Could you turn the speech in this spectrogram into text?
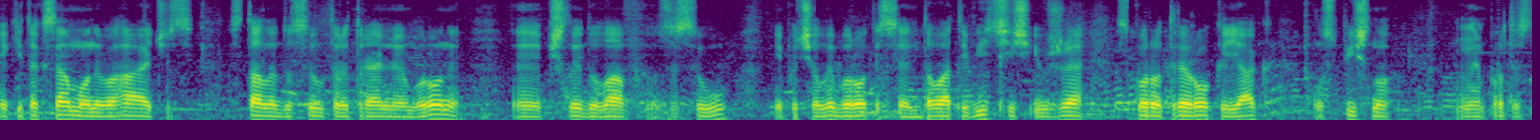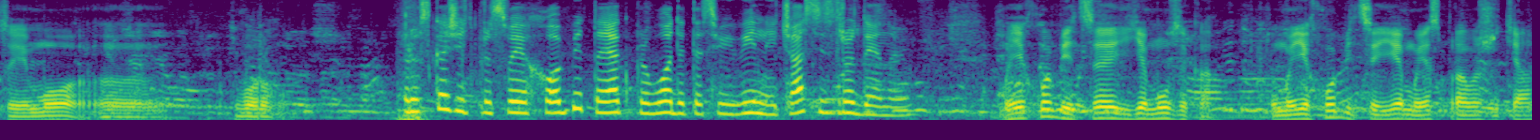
які так само не вагаючись стали до сил територіальної оборони, е, пішли до лав ЗСУ і почали боротися, давати відсіч. І вже скоро три роки як успішно е, протистоїмо е, ворогу. Розкажіть про своє хобі та як проводите свій вільний час із родиною. Моє хобі це є музика. Тобто моє хобі це є моя справа життя.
